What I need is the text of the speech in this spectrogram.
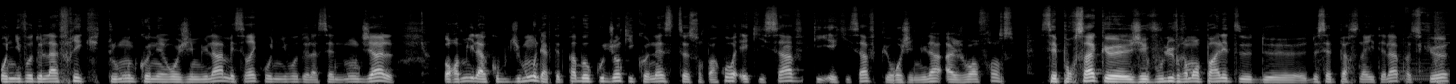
au niveau de l'Afrique, tout le monde connaît Roger Mila, mais c'est vrai qu'au niveau de la scène mondiale, hormis la Coupe du Monde, il n'y a peut-être pas beaucoup de gens qui connaissent son parcours et qui savent, qui, et qui savent que Roger Mila a joué en France. C'est pour ça que j'ai voulu vraiment parler de, de cette personnalité-là parce que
